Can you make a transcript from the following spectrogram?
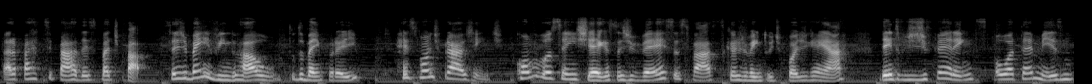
para participar desse bate-papo. Seja bem-vindo, Raul. Tudo bem por aí? Responde pra gente, como você enxerga essas diversas faces que a juventude pode ganhar dentro de diferentes ou até mesmo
